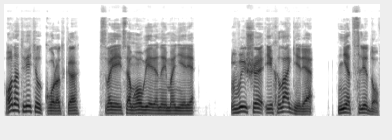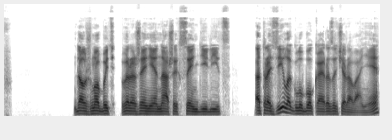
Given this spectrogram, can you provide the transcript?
Он ответил коротко, в своей самоуверенной манере. «Выше их лагеря нет следов». Должно быть, выражение наших Сэнди лиц отразило глубокое разочарование,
